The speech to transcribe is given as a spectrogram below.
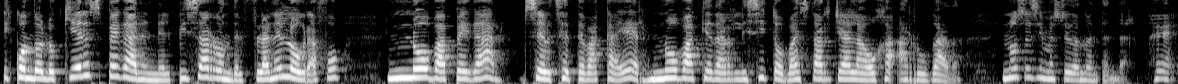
Y cuando lo quieres pegar en el pizarrón del flanelógrafo, no va a pegar, se, se te va a caer, no va a quedar lisito, va a estar ya la hoja arrugada. No sé si me estoy dando a entender.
